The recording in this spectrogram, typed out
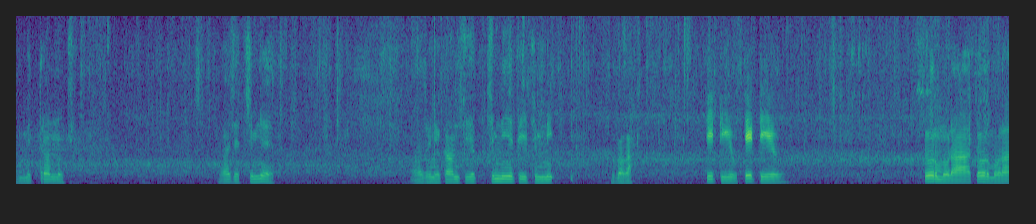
मित्रांनो माझ्या चिमणे आहेत. अजून एक आमची एक चिमणी येते चिमणी. बघा. टेटेव टेटेव. चोरमुडा चोरमुडा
